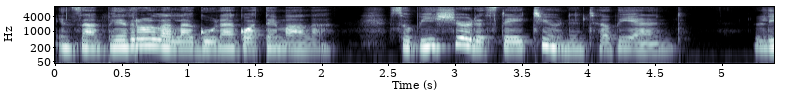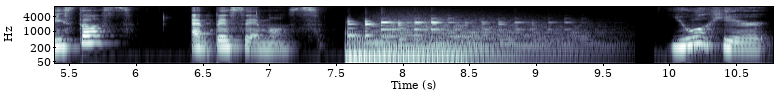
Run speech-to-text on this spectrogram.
in San Pedro La Laguna, Guatemala. So be sure to stay tuned until the end. ¿Listos? Empecemos. You will hear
